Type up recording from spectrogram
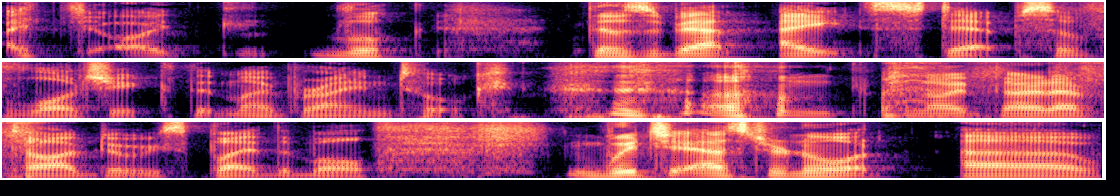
I, I, look, there was about eight steps of logic that my brain took, um, and I don't have time to explain them all. Which astronaut uh,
